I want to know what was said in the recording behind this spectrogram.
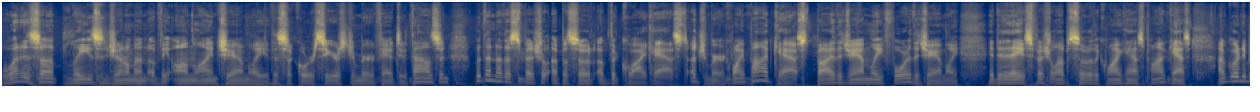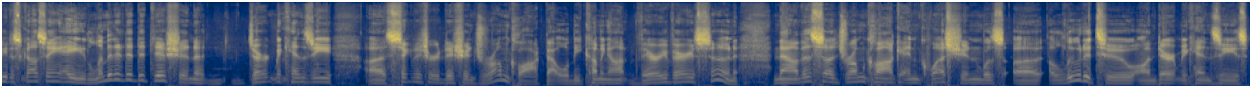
What is up, ladies and gentlemen of the online Jamily? This, of course, here is Fan 2000 with another special episode of the QUAICast, a Jamiroquai podcast by the Jamily for the Jamily. In today's special episode of the QUAICast podcast, I'm going to be discussing a limited edition Derrick McKenzie uh, signature edition drum clock that will be coming out very, very soon. Now, this uh, drum clock in question was uh, alluded to on Derrick McKenzie's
